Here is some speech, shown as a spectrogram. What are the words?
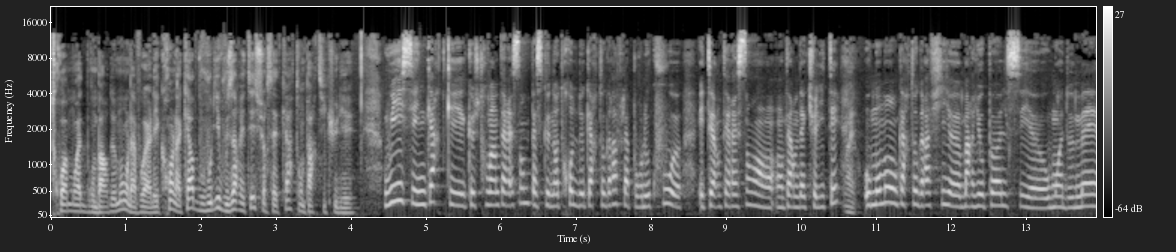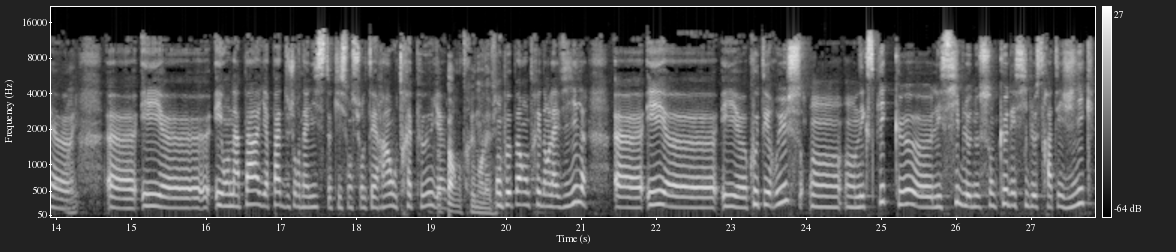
trois mois de bombardement, on la voit à l'écran, la carte, vous vouliez vous arrêter sur cette carte en particulier Oui, c'est une carte que je trouve intéressante parce que notre rôle de cartographe, là, pour le coup, euh, était intéressant en, termes d'actualité. Au moment où on cartographie euh, Mariupol, c'est euh, au mois de mai, et, et, on n'a pas, il n'y a pas de journalistes qui sont sur le terrain, ou très peu. On ne peut pas entrer dans la ville. On peut pas entrer dans la ville. et, et côté russe, on, on, explique que les cibles ne sont que des cibles stratégiques,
